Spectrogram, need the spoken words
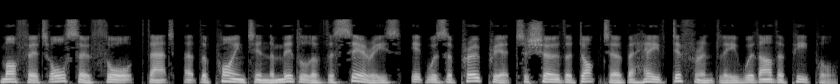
Moffat also thought that, at the point in the middle of the series, it was appropriate to show the Doctor behave differently with other people.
